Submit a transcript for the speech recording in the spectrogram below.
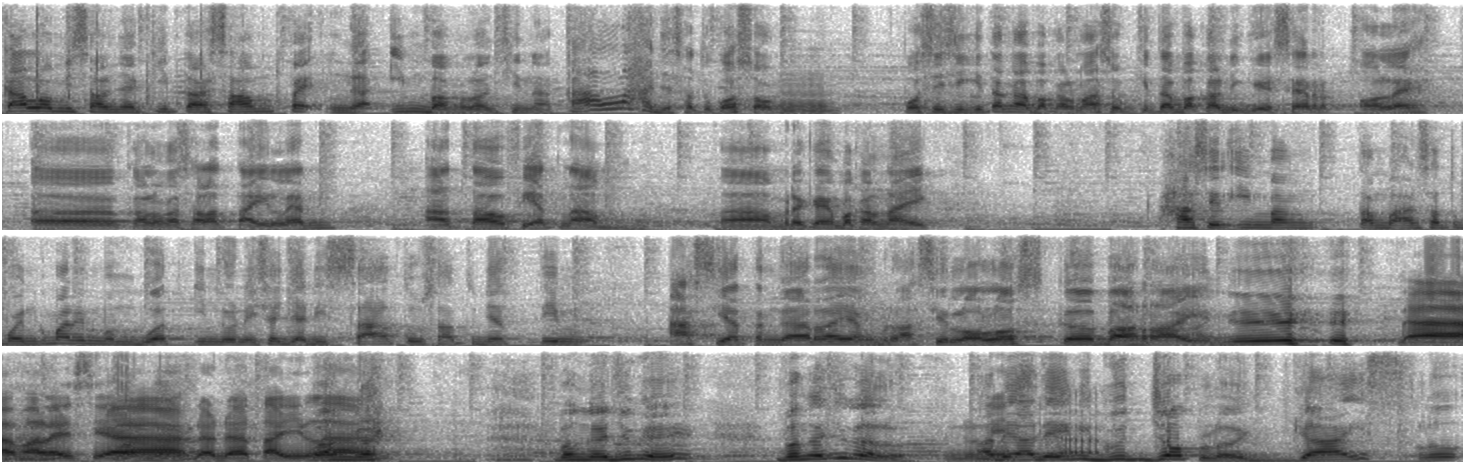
kalau misalnya kita sampai nggak imbang lawan Cina, kalah aja 1-0. Posisi kita nggak bakal masuk, kita bakal digeser oleh eh, kalau nggak salah Thailand atau Vietnam. Nah, mereka yang bakal naik. Hasil imbang tambahan satu poin kemarin membuat Indonesia jadi satu-satunya tim Asia Tenggara yang berhasil lolos ke Bahrain. Dah Malaysia, dadah Thailand. Bangga. Bangga juga ya. Bangga juga loh. Adik-adik ini good job loh. Guys, lu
